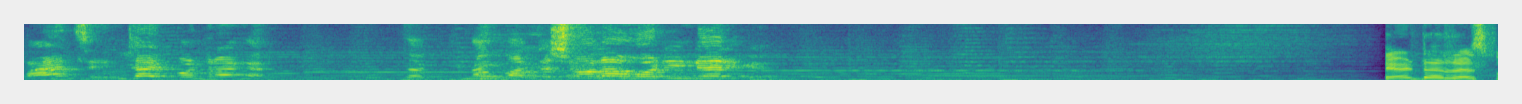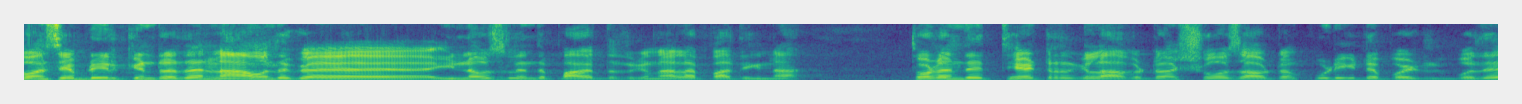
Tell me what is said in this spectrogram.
ஃபேன்ஸ் என்ஜாய் பண்ணுறாங்க இன்னும் பத்து ஷோலாம் ஓடிட்டே இருக்கு. தியேட்டர் ரெஸ்பான்ஸ் எப்படி இருக்குன்றதை நான் வந்து இன்னவுஸ்லேருந்து பார்த்துட்டு இருக்கனால பார்த்தீங்கன்னா தொடர்ந்து தியேட்டர்கள் ஆகட்டும் ஷோஸ் ஆகட்டும் கூடிக்கிட்டே போயிட்டு இருக்கும்போது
